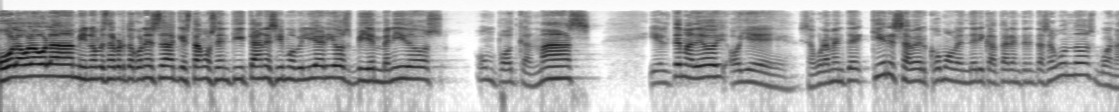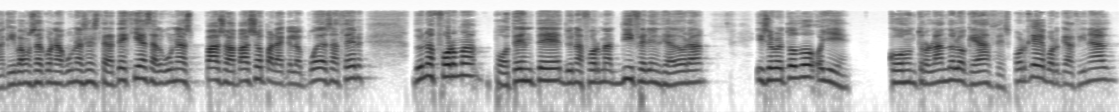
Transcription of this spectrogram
Hola, hola, hola, mi nombre es Alberto Conesa, aquí estamos en Titanes Inmobiliarios, bienvenidos, un podcast más. Y el tema de hoy, oye, seguramente quieres saber cómo vender y captar en 30 segundos. Bueno, aquí vamos a con algunas estrategias, algunas paso a paso para que lo puedas hacer de una forma potente, de una forma diferenciadora y sobre todo, oye, controlando lo que haces. ¿Por qué? Porque al final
